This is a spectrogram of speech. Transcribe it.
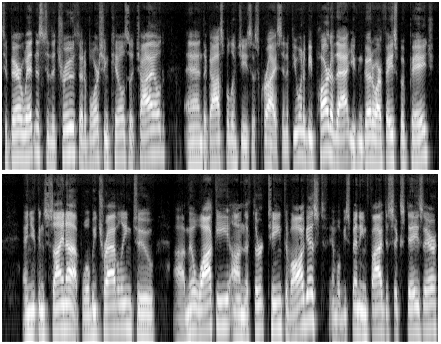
to bear witness to the truth that abortion kills a child and the gospel of Jesus Christ. And if you want to be part of that, you can go to our Facebook page and you can sign up. We'll be traveling to uh, Milwaukee on the 13th of August, and we'll be spending five to six days there.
